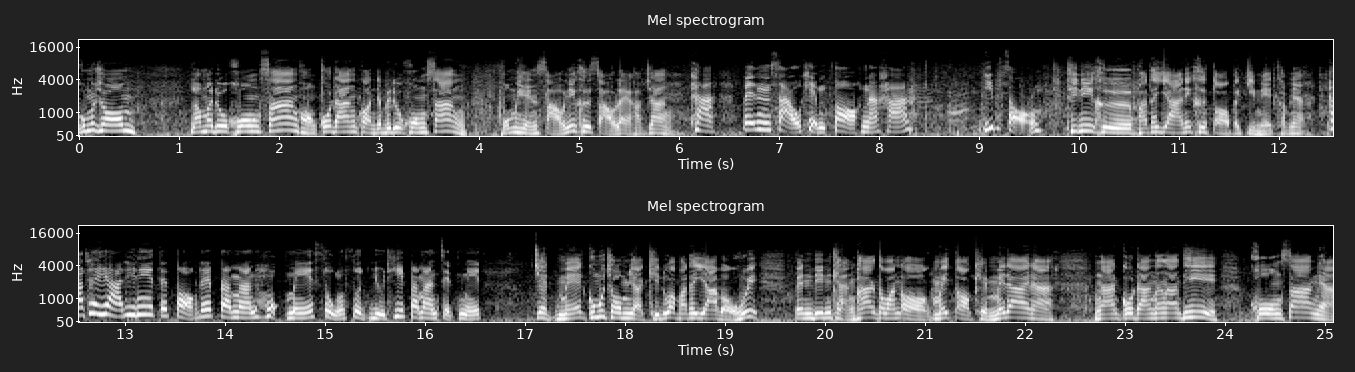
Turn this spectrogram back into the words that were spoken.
คุณผู้ชม เรามาดูโครงสร้างของโกดังก่อนจะไปดูโครงสร้าง ผมเห็นเสานี่คือเสาอะไรครับช่าง ค่ะ เป็นเสาเข็มตอกนะคะ 22ที่นี่คือพัทยานี่คือต่อไปกี่เมตรครับเนี่ย พัทยาที่นี่เตตอกได้ประมาณ 6 เมตร สูงสุดอยู่ที่ประมาณ 7 เมตร 7 เมตร คุณผู้ชมอย่าคิดว่าพัทยาบอกหุ้ยเป็นดินแข็งภาคตะวันออก ไม่ต่อเข็มไม่ได้นะงานโกดังทั้งๆที่โครงสร้างเนี่ย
